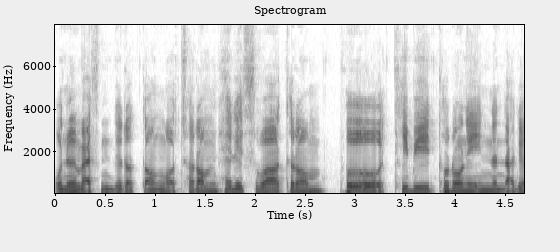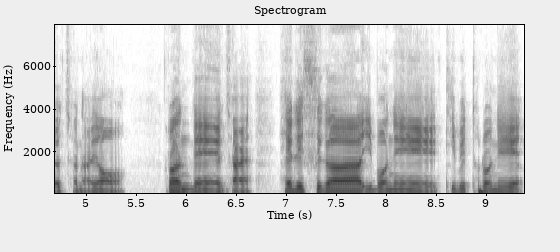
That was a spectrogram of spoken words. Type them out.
오늘 말씀드렸던 것처럼 해리스와 트럼프 TV 토론이 있는 날이었잖아요. 그런데, 자, 해리스가 이번에 TV 토론에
